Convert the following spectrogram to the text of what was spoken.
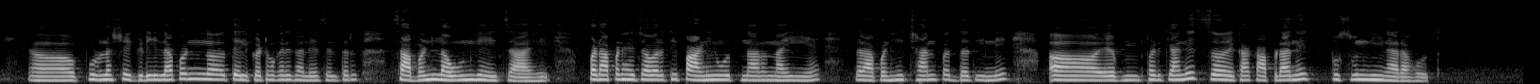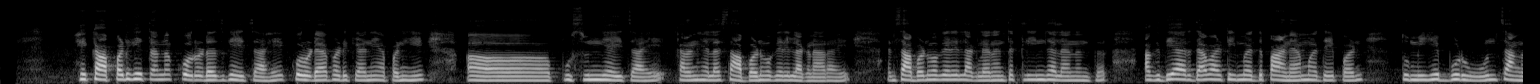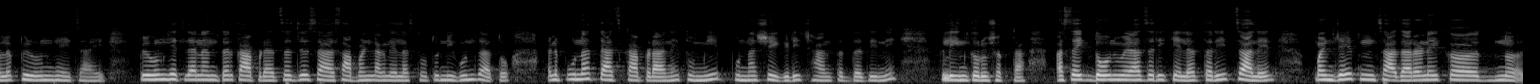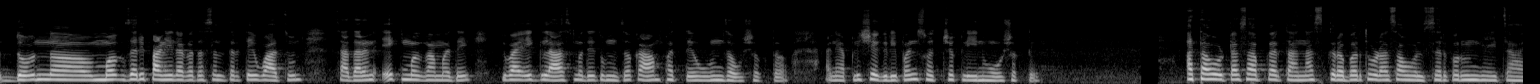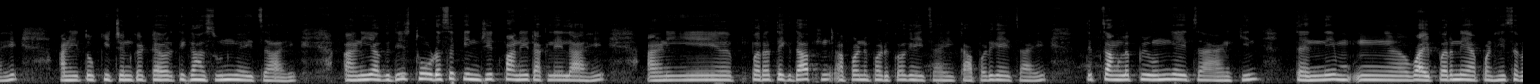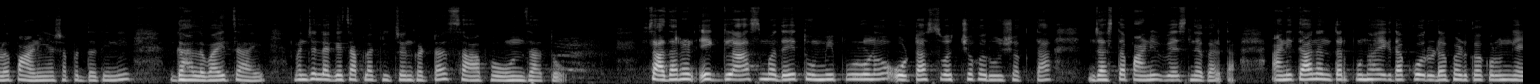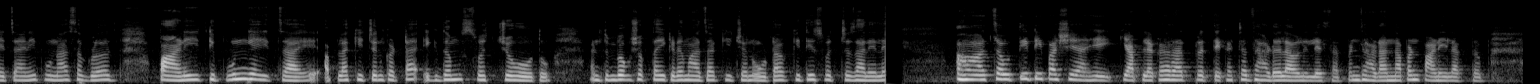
पूर्ण शेगडीला पण तेलकट वगैरे झाले असेल तर साबण लावून घ्यायचं आहे. पण आपण ह्याच्यावरती पाणी ओतणार नाही आहे तर आपण हे छान पद्धतीने फडक्यानेच एका कापडाने पुसून घेणार आहोत. हे कापड घेताना कोरडंच घ्यायचं आहे. कोरड्या फडक्याने आपण हे पुसून घ्यायचं आहे. कारण ह्याला साबण वगैरे लागणार आहे. आणि साबण वगैरे लागल्यानंतर क्लीन झाल्यानंतर अगदी अर्ध्या वाटीमध्ये पाण्यामध्ये पण तुम्ही हे बुडवून चांगलं पिळून घ्यायचं आहे. पिळून घेतल्यानंतर कापडाचं जे सा साबण लागलेला असतो तो निघून जातो. आणि पुन्हा त्याच कापडाने तुम्ही पुन्हा शेगडी छान पद्धतीने क्लीन करू शकता. असं एक दोन वेळा जरी केलं तरी चालेल. म्हणजे साधारण एक न- दोन मग जरी पाणी लागत असेल तर ते वाचून साधारण एक मगामध्ये किंवा एक ग्लासमध्ये तुमचं काम फत्ते होऊन जाऊ शकतं आणि आपली शेगडी पण स्वच्छ क्लीन होऊ शकते. आता ओटा साफ करताना स्क्रबर थोडासा होलसर करून घ्यायचा आहे आणि तो किचन कट्ट्यावरती घासून घ्यायचा आहे. आणि अगदीच थोडंसं किंचित पाणी टाकलेलं आहे आणि परत एकदा आपण फडकं घ्यायचं आहे कापड घ्यायचं आहे ते चांगलं पिळून घ्यायचं आहे आणखीन. त्यांनी वायपरने आपण हे सगळं पाणी अशा पद्धतीने घालवायचं आहे. म्हणजे लगेच आपला किचन कट्टा साफ होऊन जातो. साधारण एक ग्लासमध्ये तुम्ही पूर्ण ओटा स्वच्छ करू शकता जास्त पाणी वेस्ट न करता. आणि त्यानंतर पुन्हा एकदा कोरडं फडकं करून घ्यायचं आहे आणि पुन्हा सगळं पाणी टिपून घ्यायचं आहे. आपला किचन कट्टा एकदम स्वच्छ होतो. आणि तुम्ही बघू शकता इकडे माझा किचन ओटा किती स्वच्छ झालेला आहे. चौथी टीप अशी आहे की आपल्या घरात प्रत्येकाच्या झाडं लावलेली असतात पण झाडांना पण पाणी लागतं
